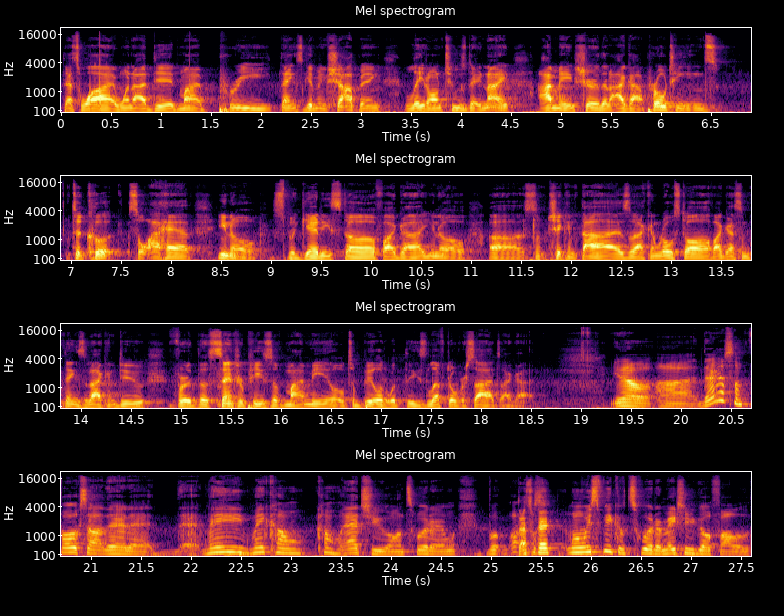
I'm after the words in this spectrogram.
that's why when I did my pre Thanksgiving shopping late on Tuesday night, I made sure that I got proteins to cook. So I have, you know, spaghetti stuff. I got, you know, uh, some chicken thighs that I can roast off. I got some things that I can do for the centerpiece of my meal to build with these leftover sides I got. You know, uh, there are some folks out there that, that may may come come at you on Twitter. And, but That's okay. When we speak of Twitter, make sure you go follow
